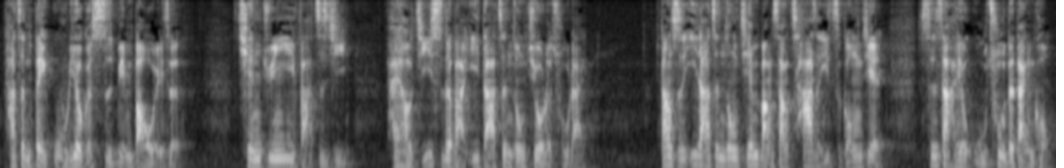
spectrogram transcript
他正被五六个士兵包围着。千钧一发之际，还好及时的把伊达正宗救了出来。当时伊达正宗肩膀上插着一支弓箭，身上还有五处的弹孔。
